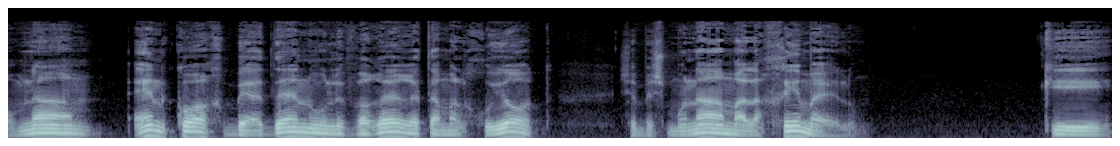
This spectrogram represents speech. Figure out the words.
אמנם אין כוח בידינו לברר את המלכויות שבשמונה המלאכים האלו, כי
